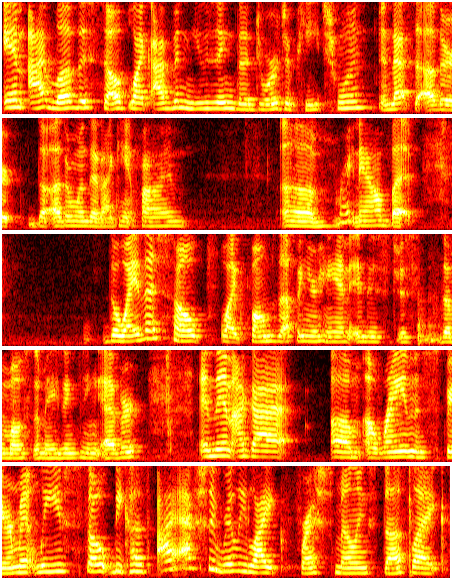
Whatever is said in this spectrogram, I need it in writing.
And I love this soap. Like I've been using the Georgia Peach one, and that's the other the other one that I can't find um right now, but the way the soap like foams up in your hand, it is just the most amazing thing ever. And then I got um, a rain and spearmint leaves soap because I actually really like fresh smelling stuff like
